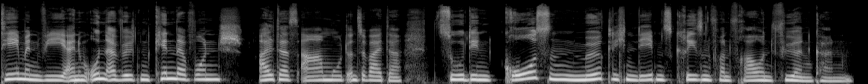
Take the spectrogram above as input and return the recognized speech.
Themen wie einem unerfüllten Kinderwunsch, Altersarmut und so weiter zu den großen möglichen Lebenskrisen von Frauen führen kann.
